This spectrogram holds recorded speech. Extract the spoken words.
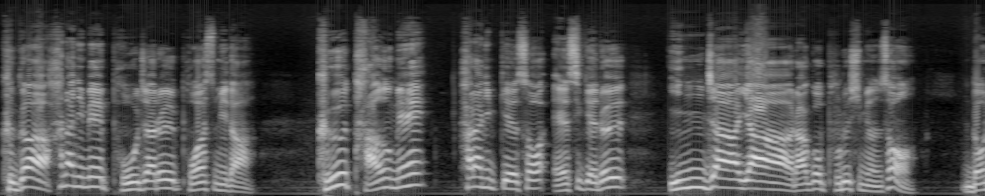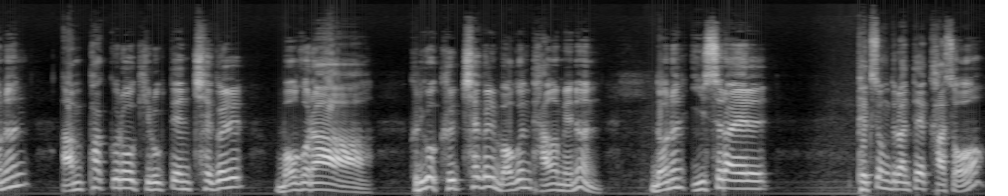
그가 하나님의 보좌를 보았습니다. 그 다음에 하나님께서 에스겔을 인자야라고 부르시면서 너는 안팎으로 기록된 책을 먹어라. 그리고 그 책을 먹은 다음에는 너는 이스라엘 백성들한테 가서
